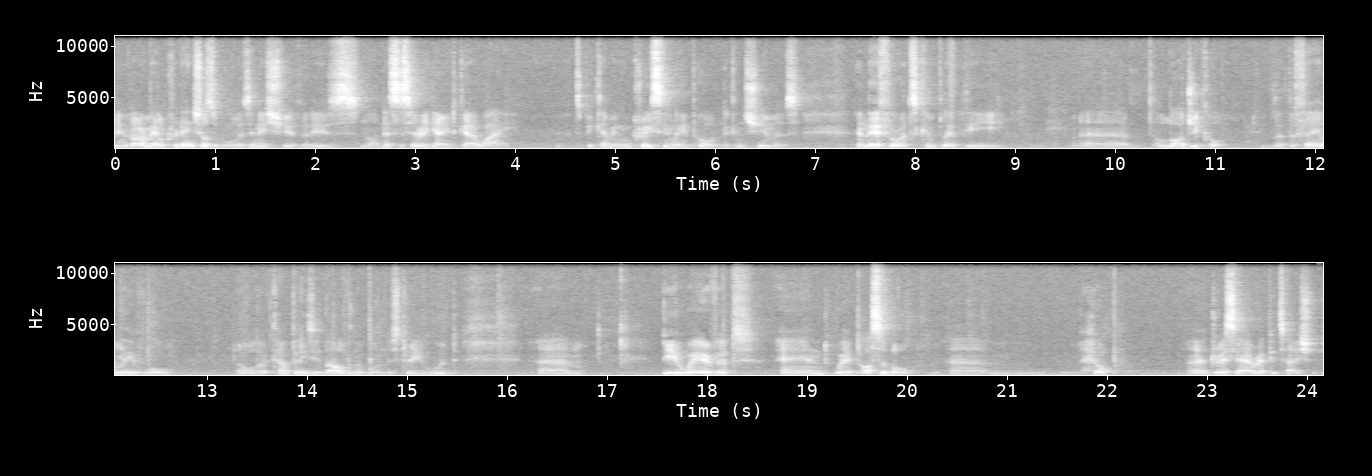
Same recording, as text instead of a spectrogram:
the environmental credentials of wool is an issue that is not necessarily going to go away. It's becoming increasingly important to consumers, and therefore it's completely uh, logical that the family of wool, all the companies involved in the wool industry, would um, be aware of it and, where possible, um, help address our reputation.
